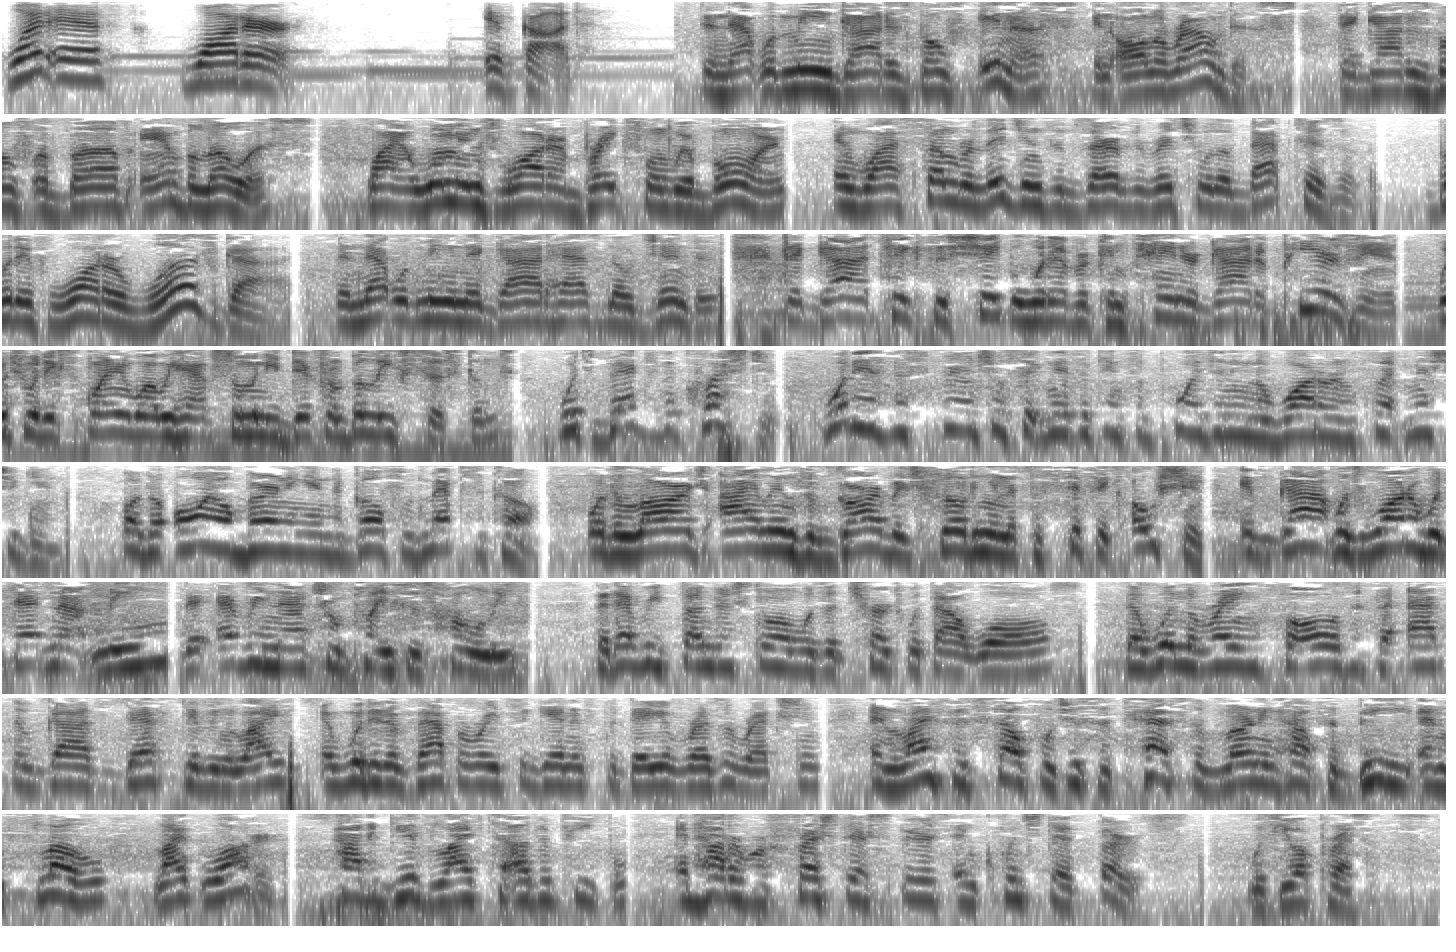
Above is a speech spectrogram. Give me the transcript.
What if water is God? Then that would mean God is both in us and all around us. That God is both above and below us. Why a woman's water breaks when we're born, and why some religions observe the ritual of baptism. But if water was God, then that would mean that God has no gender, that God takes the shape of whatever container God appears in, which would explain why we have so many different belief systems. Which begs the question, what is the spiritual significance of poisoning the water in Flint, Michigan? Or the oil burning in the Gulf of Mexico? Or the large islands of garbage floating in the Pacific Ocean? If God was water, would that not mean that every natural place is holy? That every thunderstorm was a church without walls? That when the rain falls, it's an act of God's death giving life, and when it evaporates again, it's the day of resurrection? And life itself was just a test of learning how to be and flow like water, how to give life to other people, and how to refresh their spirits and quench their thirst with your presence.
